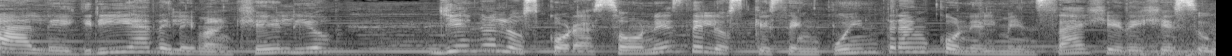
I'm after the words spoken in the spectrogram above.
La alegría del Evangelio llena los corazones de los que se encuentran con el mensaje de Jesús.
